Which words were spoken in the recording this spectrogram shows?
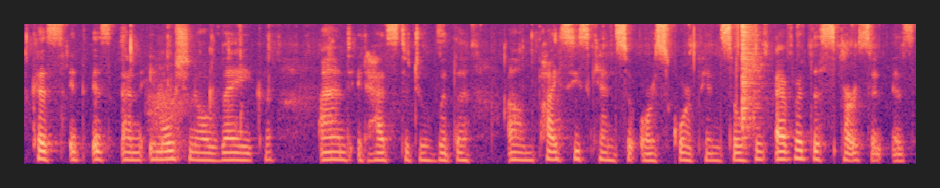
because it is an emotional vague and it has to do with the um, Pisces, Cancer, or Scorpion. So whoever this person is,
